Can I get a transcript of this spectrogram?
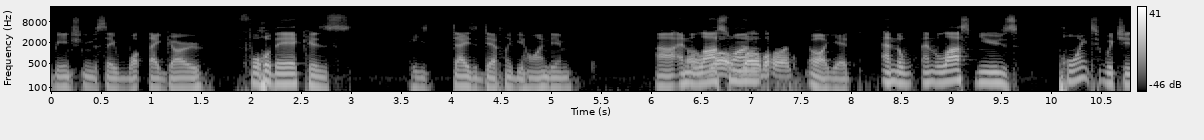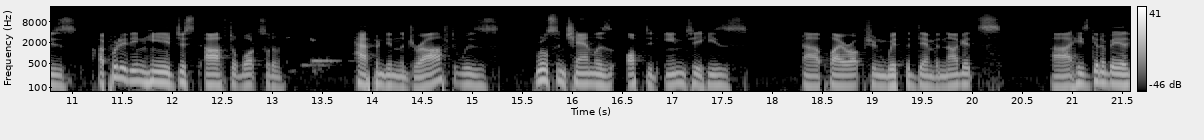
be interesting to see what they go for there because his days are definitely behind him. Uh, and the Oh, last well- one, well behind. oh yeah, and the and the last news point, which is I put it in here just after what sort of happened in the draft, was Wilson Chandler's opted into his uh, player option with the Denver Nuggets. Uh, he's going to be a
